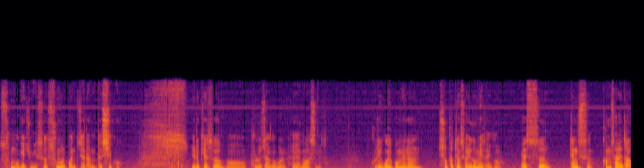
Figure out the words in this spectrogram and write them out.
20개 중에서 20번째라는 뜻이고 이렇게 해서 어, 분류 작업을 해 놓았습니다. 그리고 여기 보면은 Super Thanks가 이겁니다. 이거 S Thanks 감사하다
